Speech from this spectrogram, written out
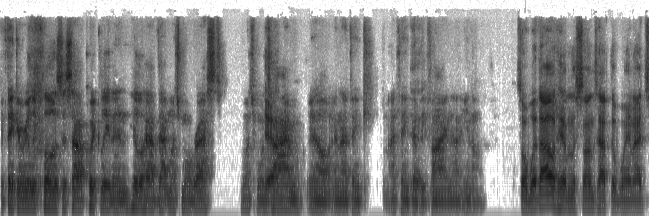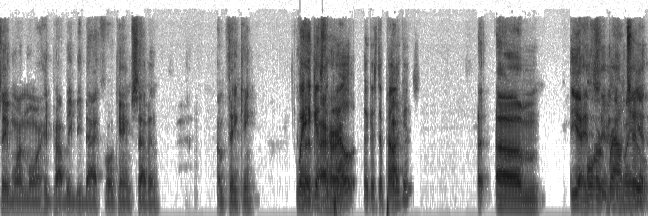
if they can really close this out quickly, then he'll have that much more rest, much more yeah. time, you know. And I think I think yeah. they'll be fine, uh, you know. So without him, the Suns have to win. I'd say one more. He'd probably be back for game seven. I'm thinking. Wait, against I the Pel- against the Pelicans? Uh, um, yeah, or round two. Yeah.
